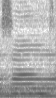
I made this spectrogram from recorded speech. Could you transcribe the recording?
doesn't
